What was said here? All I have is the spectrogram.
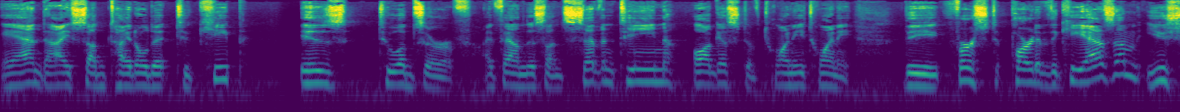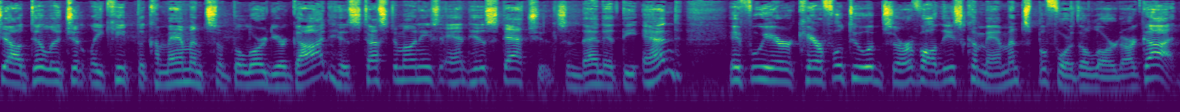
And I subtitled it, To Keep is to Observe. I found this on 17 August of 2020. The first part of the chiasm, you shall diligently keep the commandments of the Lord your God, his testimonies, and his statutes. And then at the end, if we are careful to observe all these commandments before the Lord our God.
